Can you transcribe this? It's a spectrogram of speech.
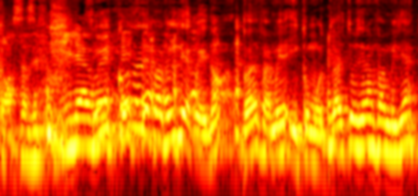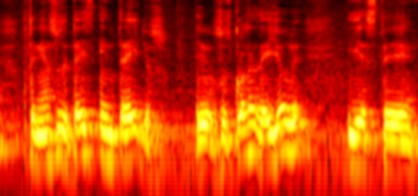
Cosas de familia, Sí, güey. cosas de familia, güey, ¿no? Cosas de familia. Y como todos estos eran familia, tenían sus detalles entre ellos, eh, sus cosas de ellos, güey. Y este.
